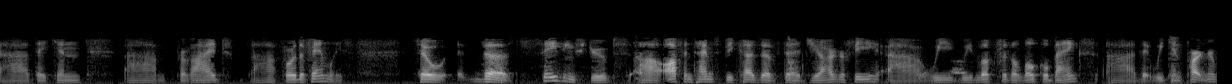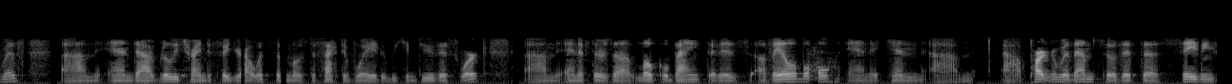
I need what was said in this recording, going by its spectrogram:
uh, they can um, provide uh, for their families. So the savings groups, uh, oftentimes because of the geography, uh, we, we look for the local banks uh, that we can partner with um, and uh, really trying to figure out what's the most effective way that we can do this work. Um, and if there's a local bank that is available and it can um, uh, partner with them so that the savings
